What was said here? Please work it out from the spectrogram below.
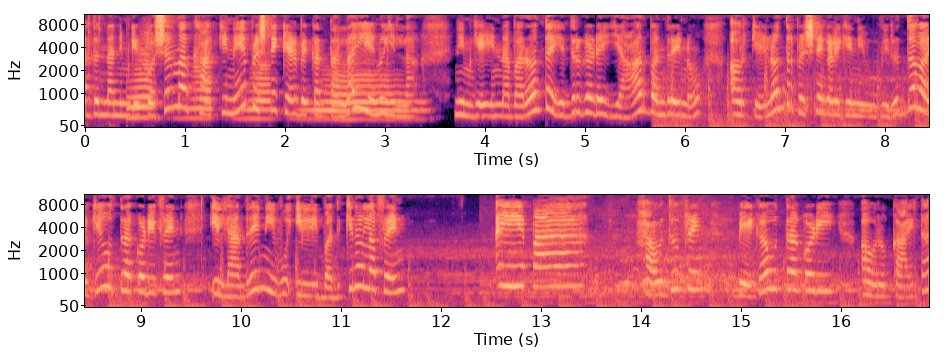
ಅದನ್ನ ನಿಮಗೆ ಕ್ವಶನ್ ಮಾರ್ಕ್ ಹಾಕಿನೇ ಪ್ರಶ್ನೆ ಕೇಳ್ಬೇಕಂತಲ್ಲ ಏನೂ ಇಲ್ಲ. ನಿಮ್ಗೆ ಇನ್ನ ಬರೋಂತ ಎದುರುಗಡೆ ಯಾರು ಬಂದ್ರೇನು, ಅವ್ರು ಕೇಳೋಂತ ಪ್ರಶ್ನೆಗಳಿಗೆ ನೀವು ವಿರುದ್ಧವಾಗಿ ಉತ್ತರ ಕೊಡಿ ಫ್ರೆಂಡ್. ಇಲ್ಲಾಂದ್ರೆ ನೀವು ಇಲ್ಲಿ ಬದುಕಿರಲ್ಲ ಫ್ರೆಂಡ್. ಹೌದು ಫ್ರೆಂಡ್, ಬೇಗ ಉತ್ತರ ಕೊಡಿ. ಅವರು ಕಾಯ್ತಾ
